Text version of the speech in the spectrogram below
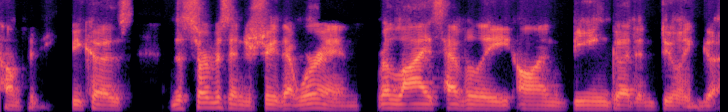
company because the service industry that we're in relies heavily on being good and doing good.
